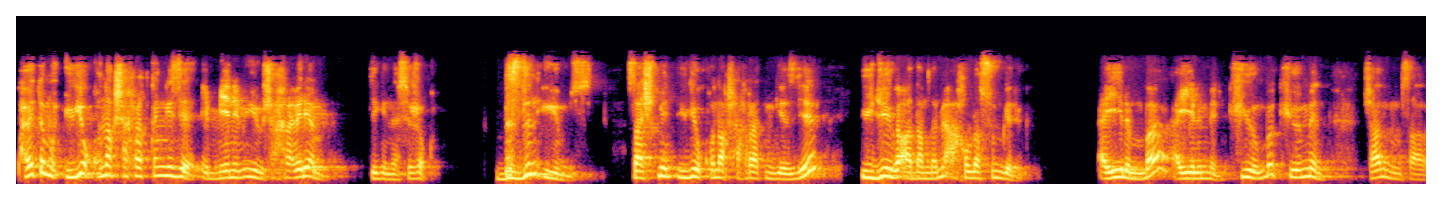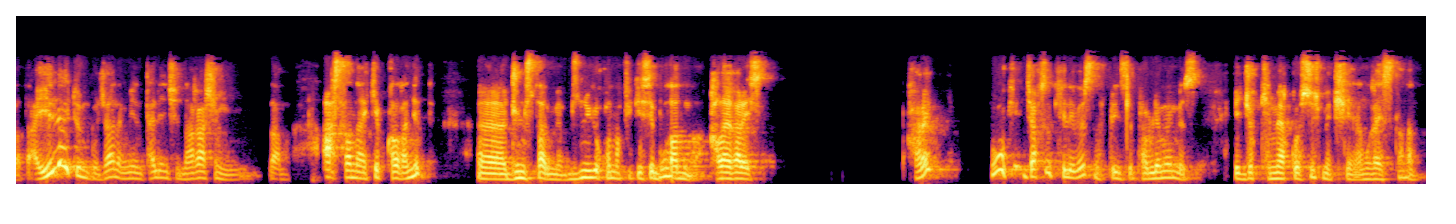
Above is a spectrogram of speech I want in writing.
Поэтому үйге қонақ шақыратын кезде е менің үйім шақыра беремін деген нәрсе жоқ. Біздің үйіміз. Значит мен үйге қонақ шақыратын кезде үйдегі адамдармен ақылдасуым керек. Әйелім ба әйеліммен күйеуім ба күйеуіммен жаным мысалға әйел де айтуы мүмкін жаным мен пәленше нағашым астанаға келіп қалған еді ә, жұмыстарымен. Біздің үйге қонаққа келсе болады ма? Қалай қарайсың? Қарайды окей жақсы келе берсін в принципе проблема емес. Е жоқ келмей ақ қойсыншы мен кішкене ыңғайсызданамын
